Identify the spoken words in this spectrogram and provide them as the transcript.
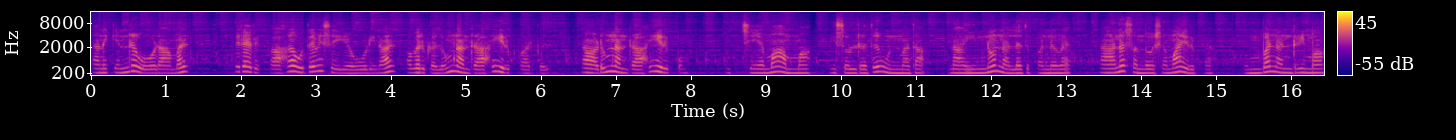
தனக்கென்று ஓடாமல் பிறருக்காக உதவி செய்ய ஓடினால் அவர்களும் நன்றாக இருப்பார்கள். நாடும் நன்றாக இருக்கும். நிச்சயமா அம்மா நீ சொல்றது உண்மைதான். நான் இன்னும் நல்லது பண்ணுவேன். நானும் சந்தோஷமா இருப்பேன். ரொம்ப நன்றிம்மா.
